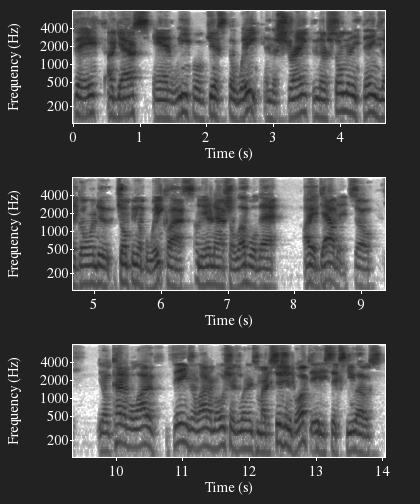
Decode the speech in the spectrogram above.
faith, I guess, and leap of just the weight and the strength. And there's so many things that go into jumping up a weight class on the international level that I had doubted. So you know, kind of a lot of things and a lot of emotions went into my decision to go up to 86 kilos,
